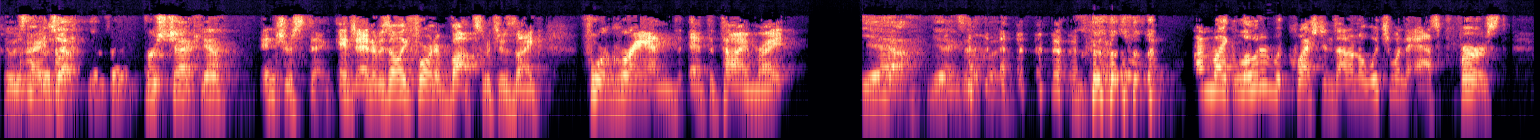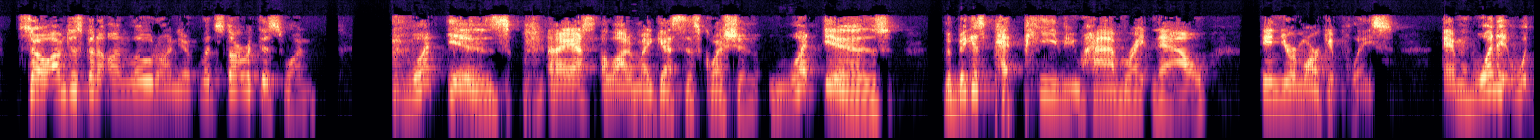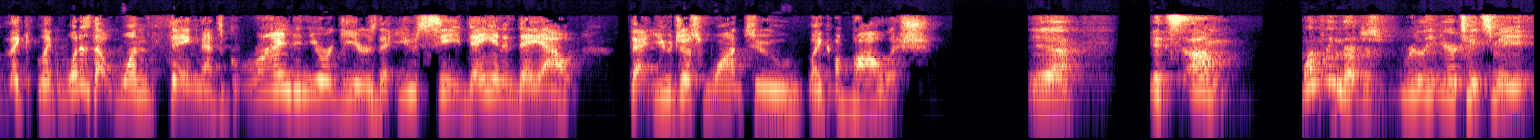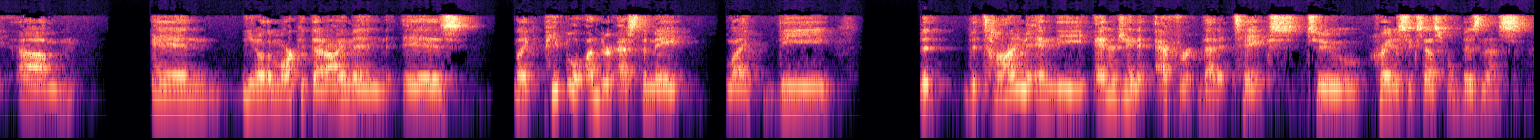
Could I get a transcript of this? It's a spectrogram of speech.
it was, right, it, was so that, it was that first check. Yeah, interesting, and, and it was only four hundred bucks, which was like four grand at the time, right? Yeah, yeah, exactly. I'm like loaded with questions. I don't know which one to ask first. So I'm just going to unload on you. Let's start with this one. What is, and I asked a lot of my guests this question, what is the biggest pet peeve you have right now in your marketplace? And what it like like what is that one thing that's grinding your gears that you see day in and day out that you just want to like abolish? Yeah. It's um one thing that just really irritates me um, in you know the market that I'm in is like people underestimate like the the the time and the energy and the effort that it takes to create a successful business.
